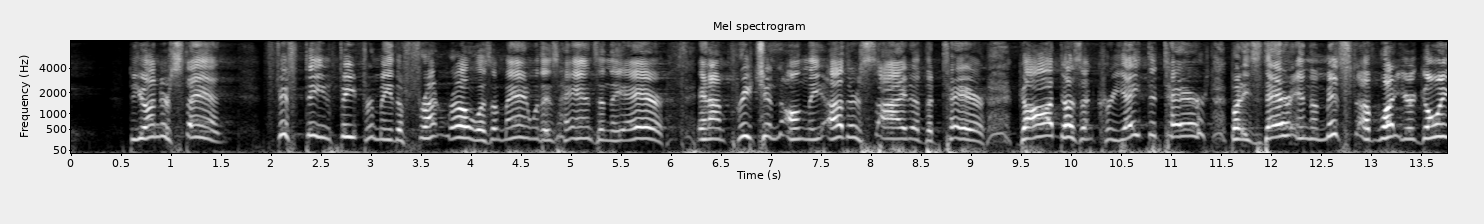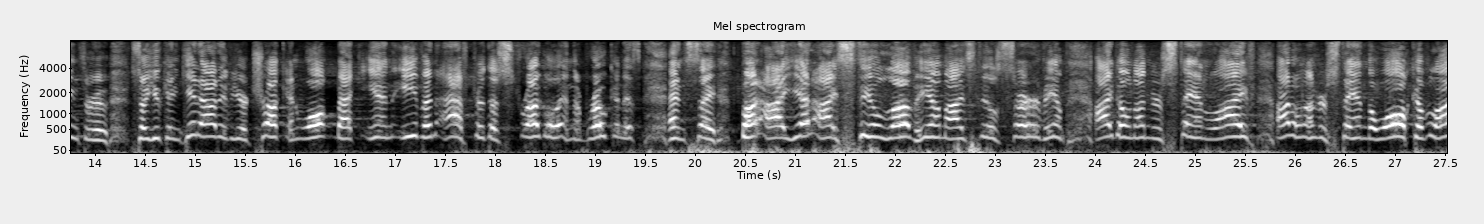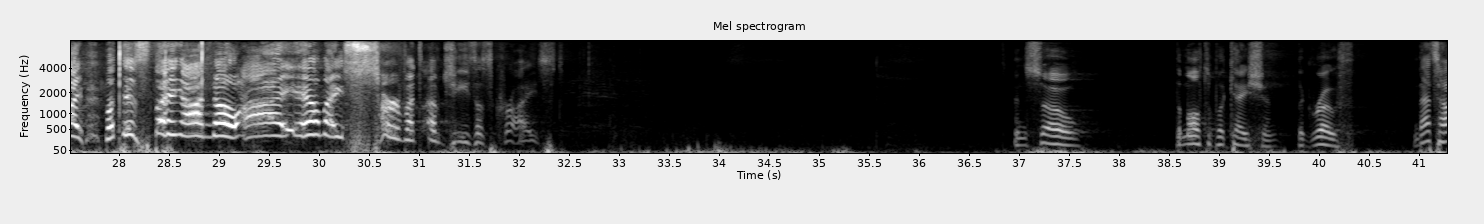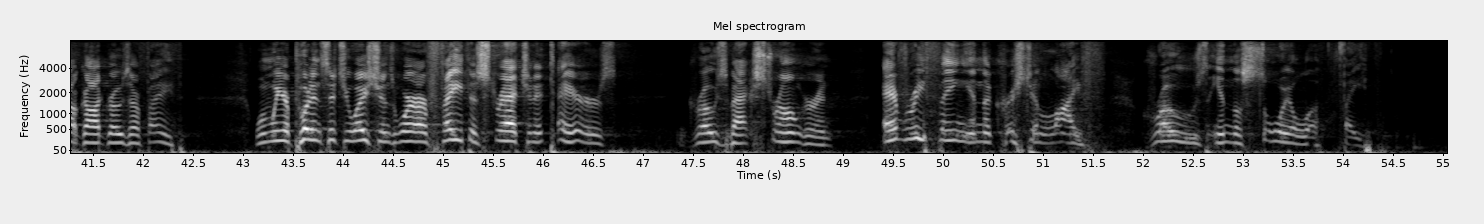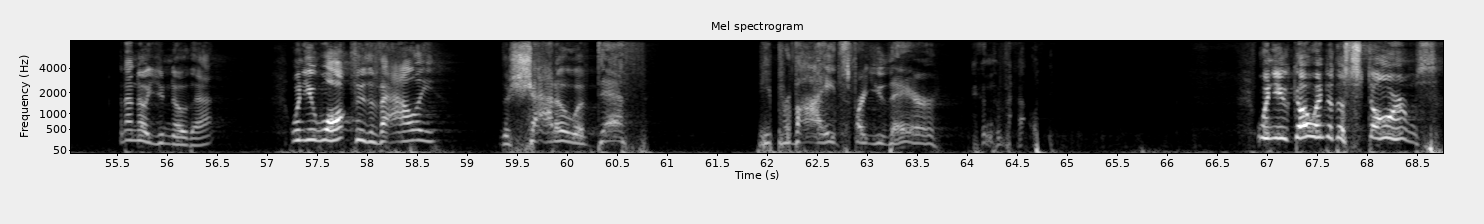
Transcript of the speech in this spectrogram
Do you understand? 15 feet from me, the front row was a man with his hands in the air, and I'm preaching on the other side of the tear. God doesn't create the tear, but He's there in the midst of what you're going through so you can get out of your truck and walk back in even after the struggle and the brokenness and say, But I yet I still love Him, I still serve Him. I don't understand life, I don't understand the walk of life, but this thing I know I am a servant of Jesus Christ. Christ. And so, the multiplication, the growth. That's how God grows our faith. When we are put in situations where our faith is stretched and it tears, it grows back stronger. And everything in the Christian life grows in the soil of faith. And I know you know that. When you walk through the valley, the shadow of death, He provides for you there in the valley. When you go into the storms,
